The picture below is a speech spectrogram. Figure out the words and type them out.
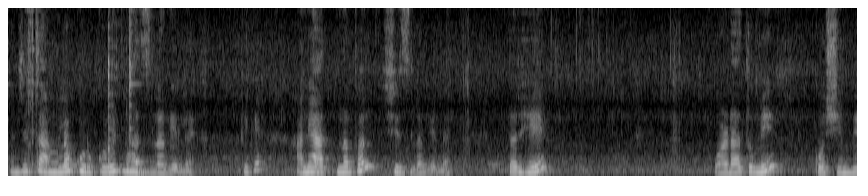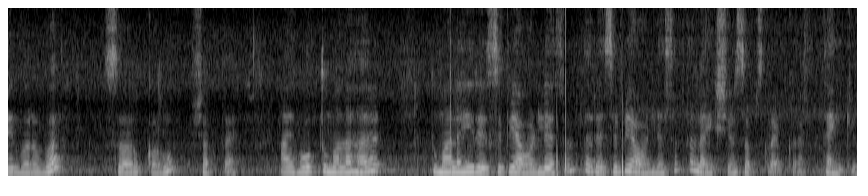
म्हणजे चांगलं कुरकुरीत भाजलं गेलं आहे ठीक आहे? आणि आतनं पण शिजलं गेलं आहे तर हे वडा तुम्ही कोशिंबीरबरोबर सर्व करू शकताय. आय होप तुम्हाला हा तुम्हाला ही रेसिपी आवडली असेल तर रेसिपी आवडली असेल तर लाईक शेअर सबस्क्राईब करा. Thank you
